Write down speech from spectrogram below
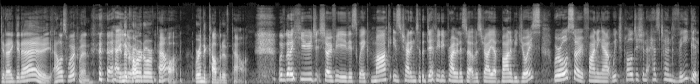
G'day, g'day. Alice Workman. In you the doing? corridor of power. We're in the cupboard of power. We've got a huge show for you this week. Mark is chatting to the Deputy Prime Minister of Australia, Barnaby Joyce. We're also finding out which politician has turned vegan.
